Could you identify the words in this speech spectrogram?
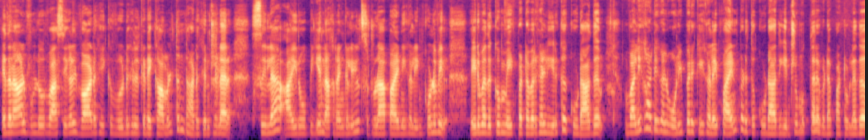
இதனால் உள்ளூர்வாசிகள் வாடகைக்கு வீடுகள் கிடைக்காமல் திண்டாடுகின்றனர். சில ஐரோப்பிய நகரங்களில் சுற்றுலா பயணிகளின் குழுவில் இருபதுக்கும் மேற்பட்டவர்கள் இருக்கக்கூடாது. வழிகாட்டிகள் ஒலிபெருக்கிகளை நடத்தக்கூடாது என்றும் உத்தரவிடப்பட்டுள்ளது.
